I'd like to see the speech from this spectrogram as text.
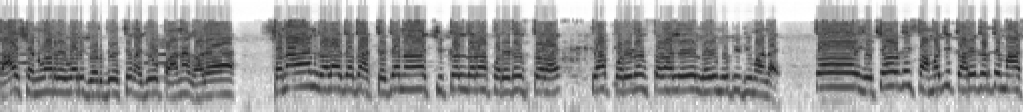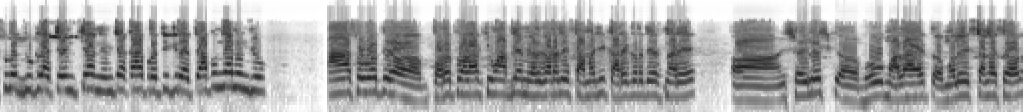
काय शनिवार रविवारी गर्दी असते राजीव पाना गाळ्या सणान गाड्या जातात. त्याच्यानं चिखलदरा पर्यटन स्थळ आहे. त्या पर्यटन स्थळाला लय मोठी डिमांड आहे. तर याच्यावर काही सामाजिक कार्यकर्ते माझ्यासोबत जुटला त्यांच्या नेमक्या काय प्रतिक्रिया त्या आपण जाणून घेऊ. माझ्यासोबत परतवाडा किंवा आपल्या मेळगाडाचे सामाजिक कार्यकर्ते असणारे शैलेश भाऊ मला आहेत. मला एक सांगा सर.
